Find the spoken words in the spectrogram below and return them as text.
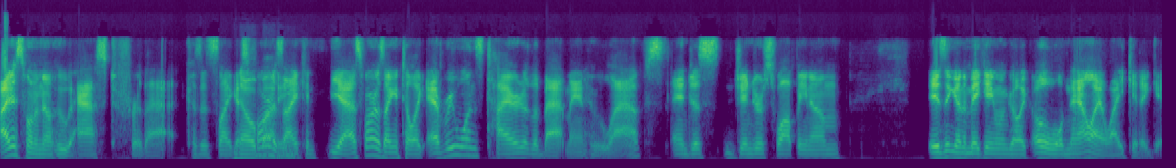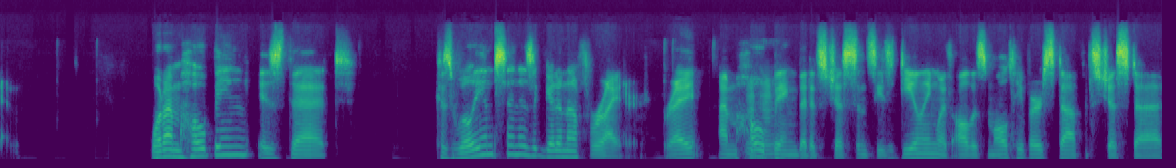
i just want to know who asked for that because it's like as far as i can yeah as far as i can tell like everyone's tired of the batman who laughs and just gender swapping them isn't going to make anyone go like oh well now i like it again What I'm hoping is that because Williamson is a good enough writer, right? I'm hoping that it's just since he's dealing with all this multiverse stuff, it's just uh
